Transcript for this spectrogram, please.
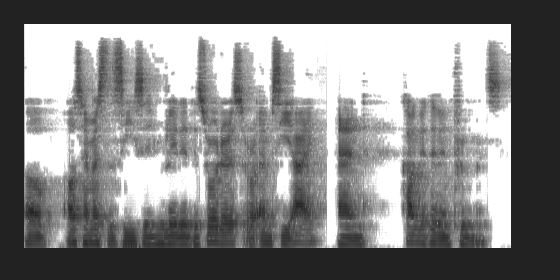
of Alzheimer's disease and related disorders or MCI, and cognitive improvements.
